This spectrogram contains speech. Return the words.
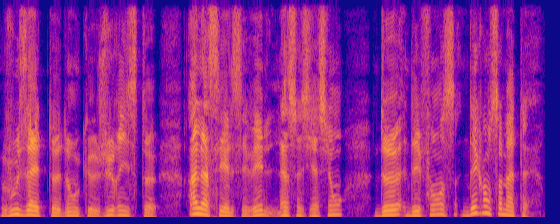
vous êtes donc juriste à la CLCV, l'association de défense des consommateurs.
